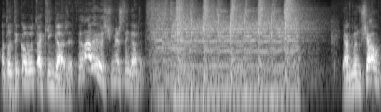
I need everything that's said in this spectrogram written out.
a to tylko był taki gadżet. No, Ale śmieszny gadżet. Jakbym chciał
